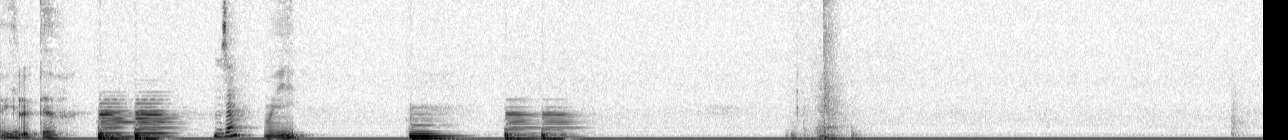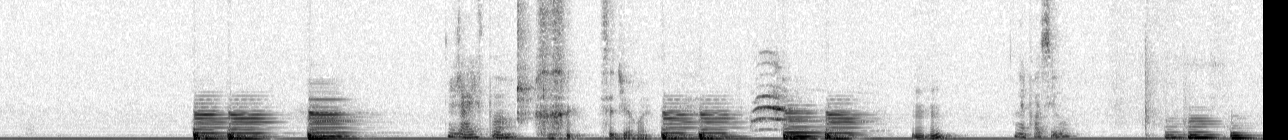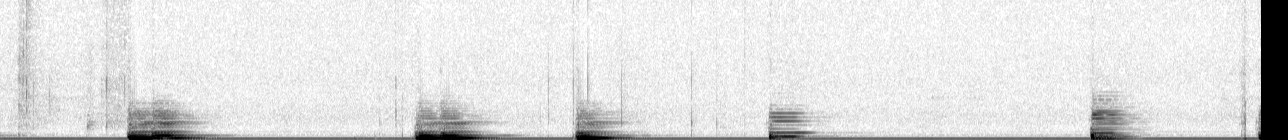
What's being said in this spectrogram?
Ah oui, l'octave. Comme ça? Oui. J'arrive pas. hein. C'est dur, ouais. Mhm. Et après, c'est où? Mm-hmm.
